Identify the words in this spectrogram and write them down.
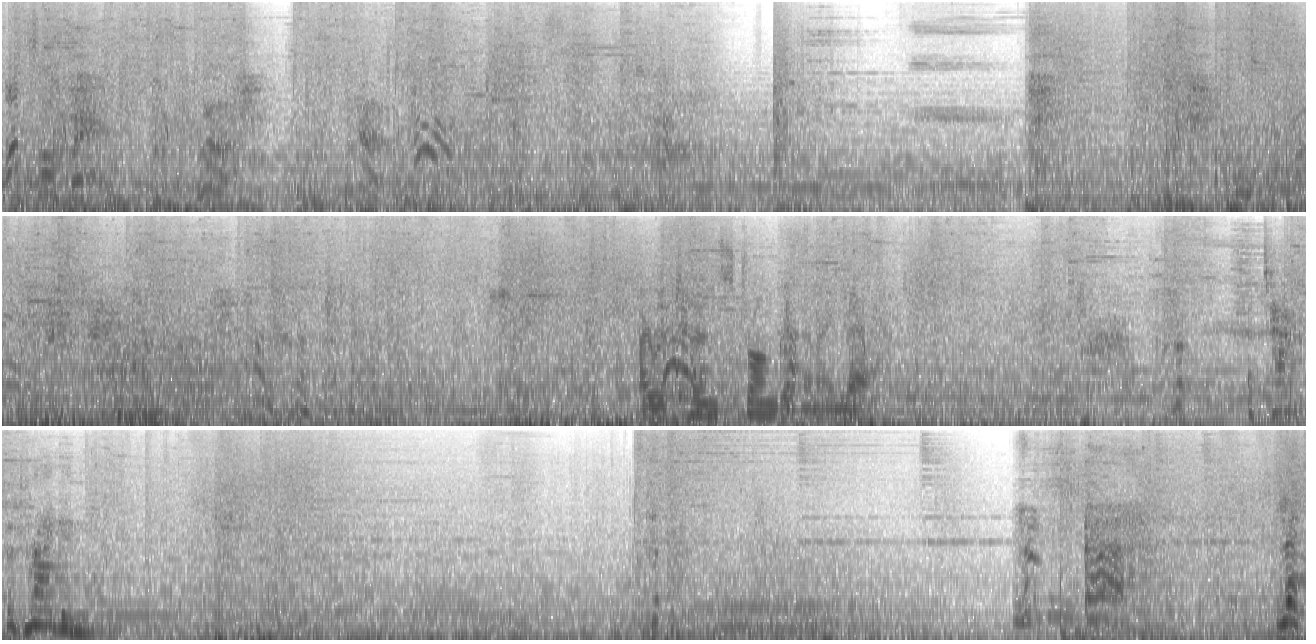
Not so! I return stronger than I left. Attack the dragon. Let's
